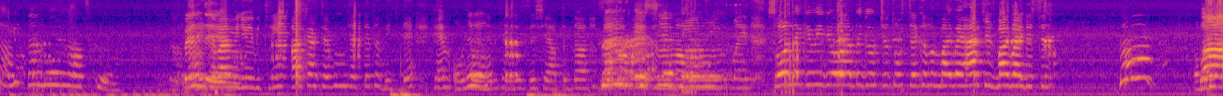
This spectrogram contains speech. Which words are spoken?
Ya yok ben bu oyundan çıkıyorum. Ben Neyse de. ben videoyu bitireyim. Arkadaşlar bu müzette tabii ki de hem oyun Evet. oynadık hem de size şey yaptık da Ben şey abone yapıyorum. olmayı unutmayın. Sonraki videolarda görüşürüz. Hoşçakalın. Bay bay. Herkes bay bay desin. Bye. Bye.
